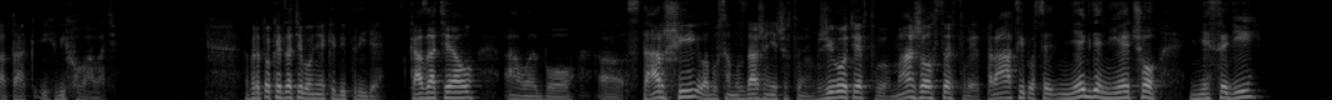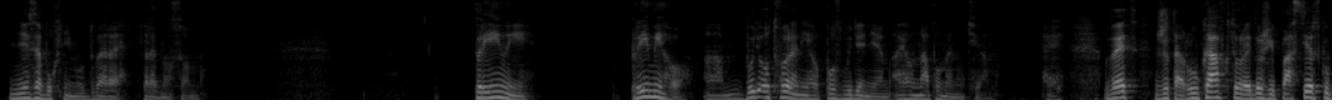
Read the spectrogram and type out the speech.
a tak ich vychovávať. A preto keď za tebou niekedy príde kazateľ alebo starší, lebo sa mu zdá, že niečo v tvojom živote, v tvojom manželstve, v tvojej práci, proste niekde niečo nesedí, nezabuchni mu dvere pred nosom. Príjmi, príjmi ho, a buď otvorený jeho pozbudeniem a jeho napomenutiam. Hej. Vec, že tá ruka, v ktorej drží pastierskú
